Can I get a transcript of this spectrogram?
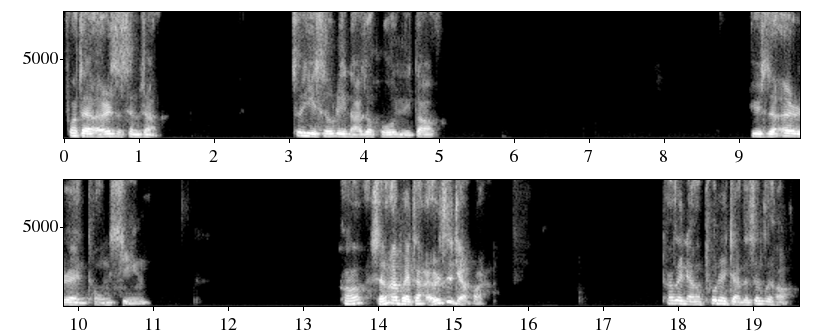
放在儿子身上。自己手里拿着火与刀，于是二人同行。好，神安排他儿子讲话，他这两个仆人讲的真是好，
